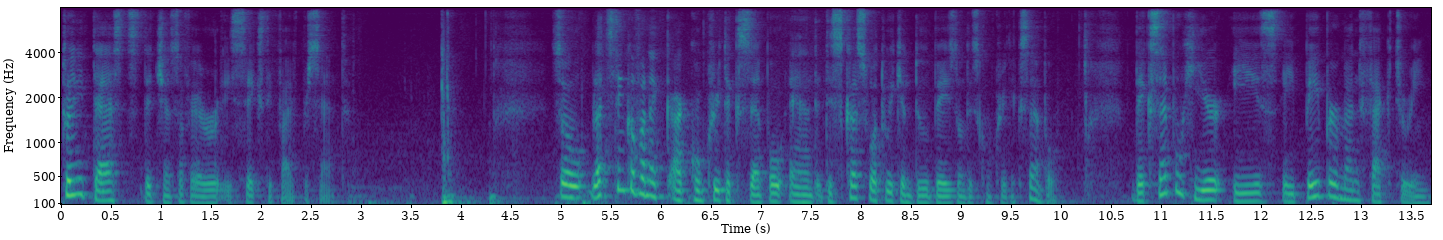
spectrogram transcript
20 tests, the chance of error is 65%. So let's think of an, a concrete example and discuss what we can do based on this concrete example. The example here is a paper manufacturing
